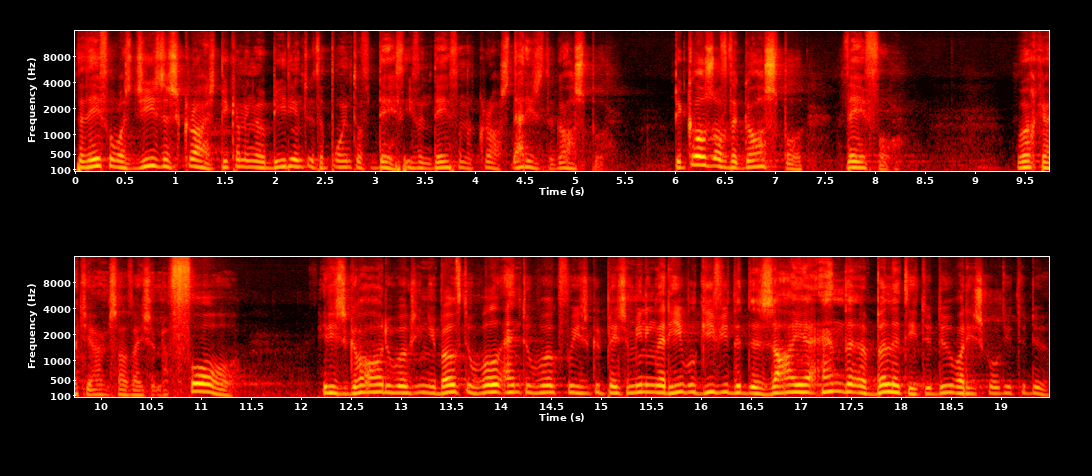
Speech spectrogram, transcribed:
The therefore was Jesus Christ becoming obedient to the point of death, even death on the cross. That is the gospel. Because of the gospel, therefore, work out your own salvation. For it is God who works in you both to will and to work for His good pleasure, meaning that He will give you the desire and the ability to do what He's called you to do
